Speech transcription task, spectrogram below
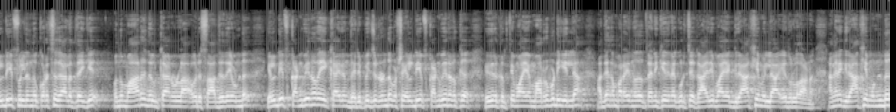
എൽ ഡി എഫിൽ നിന്ന് കുറച്ചു കാലത്തേക്ക് ഒന്ന് മാറി നിൽക്കാനുള്ള ഒരു സാധ്യതയുണ്ട്. എൽ ഡി എഫ് കൺവീനറെ ഇക്കാര്യം ധരിപ്പിച്ചിട്ടുണ്ട്. പക്ഷേ എൽ ഡി എഫ് കൺവീനർക്ക് ഇതിന് കൃത്യമായ മറുപടിയില്ല. അദ്ദേഹം പറയുന്നത് തനിക്ക് ഇതിനെക്കുറിച്ച് കാര്യമായ ഗ്രാഹ്യമില്ല എന്നുള്ളതാണ്. അങ്ങനെ ഗ്രാഹ്യമുണ്ട്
